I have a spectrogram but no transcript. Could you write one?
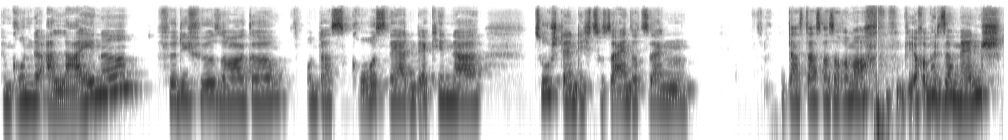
im Grunde alleine für die Fürsorge und das Großwerden der Kinder zuständig zu sein, sozusagen, dass das, was auch immer, wie auch immer dieser Mensch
